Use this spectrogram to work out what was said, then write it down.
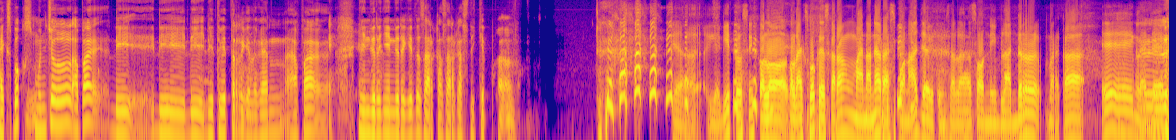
Xbox Mm-mm. muncul apa di di di di Twitter gitu kan apa nyindir-nyindir gitu sarkas-sarkas dikit. Heeh. ya ya gitu sih. Kalau kalau Xbox ya sekarang mainannya respon aja gitu. Misalnya Sony blunder mereka eh ngeledek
